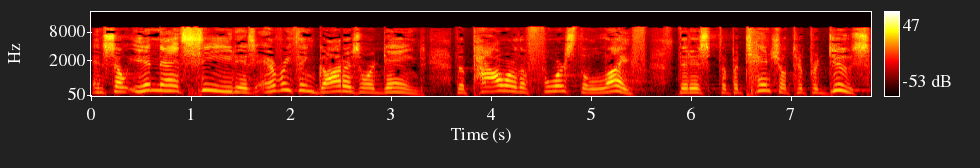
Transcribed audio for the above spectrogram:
And so in that seed is everything God has ordained the power, the force, the life that is the potential to produce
